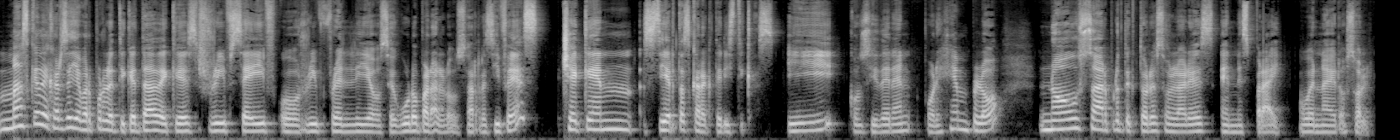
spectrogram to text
más que dejarse llevar por la etiqueta de que es reef safe o reef friendly o seguro para los arrecifes, chequen ciertas características y consideren, por ejemplo, no usar protectores solares en spray o en aerosol.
